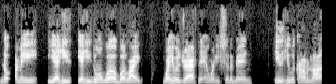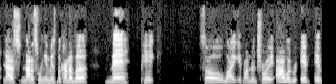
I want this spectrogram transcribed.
No, I mean, yeah, he yeah he's doing well, but like where he was drafted and where he should have been, he he was kind of a not not a not a swing and miss, but kind of a meh pick. So like if I'm Detroit, I would if if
